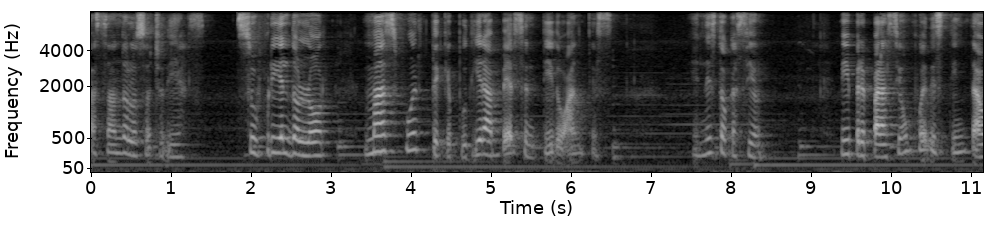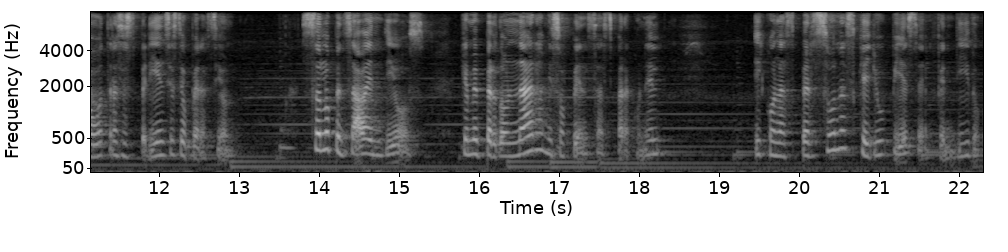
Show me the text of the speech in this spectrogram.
Pasando los ocho días, sufrí el dolor más fuerte que pudiera haber sentido antes. En esta ocasión, mi preparación fue distinta a otras experiencias de operación. Solo pensaba en Dios, que me perdonara mis ofensas para con Él y con las personas que yo hubiese ofendido.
